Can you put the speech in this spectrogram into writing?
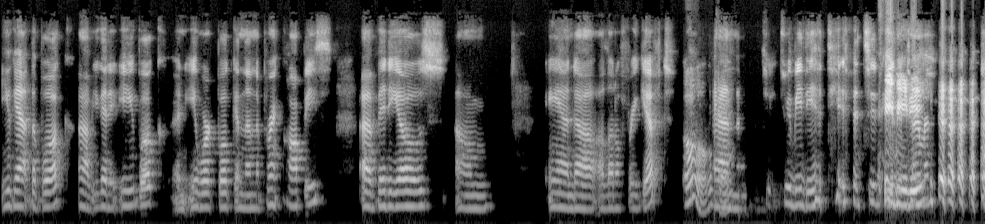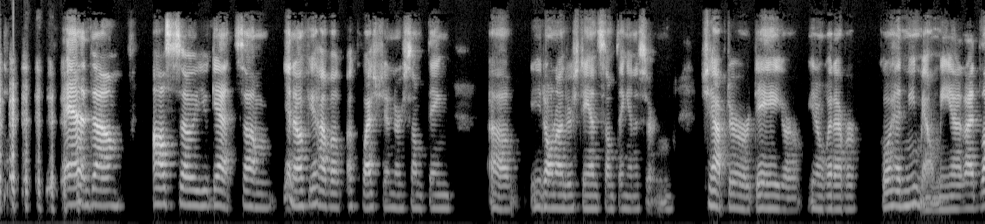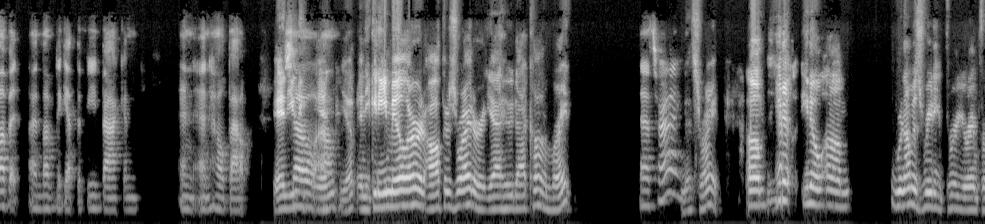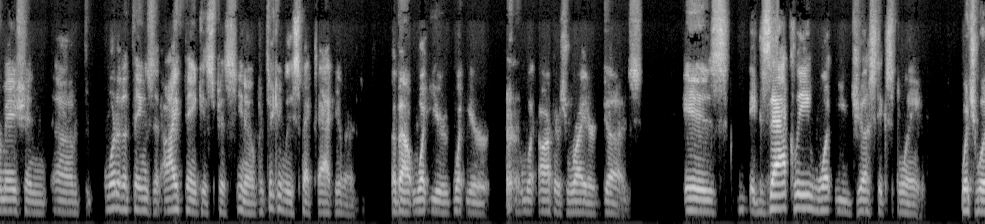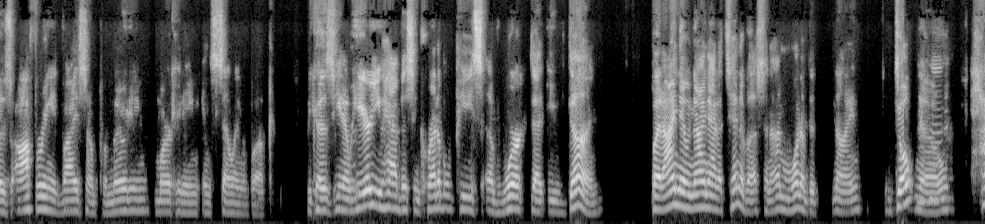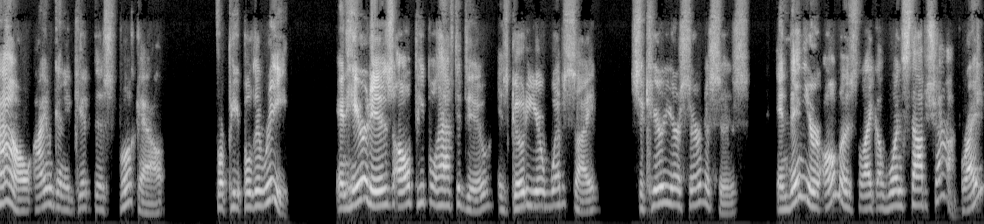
you get the book. Uh, you get an e-book, an e-workbook, and then the print copies uh, videos, um, and uh, a little free gift. Oh, okay. And to, to be de- to, to be determined. and um, also, you get some. You know, if you have a, a question or something, uh, you don't understand something in a certain chapter or day or you know whatever go ahead and email me and i'd love it i'd love to get the feedback and and and help out and you so, can, um, yep, and you can email her at authorswriter at yahoo.com, right? That's right. That's right. Um, yep. you know, you know, um, when I was reading through your information, um, one of the things that I think is just, you know, particularly spectacular about what your what your what author's writer does is exactly what you just explained, which was offering advice on promoting, marketing, and selling a book because you know here you have this incredible piece of work that you've done but i know nine out of ten of us and i'm one of the nine don't know mm-hmm. how i'm going to get this book out for people to read and here it is all people have to do is go to your website secure your services and then you're almost like a one-stop shop right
